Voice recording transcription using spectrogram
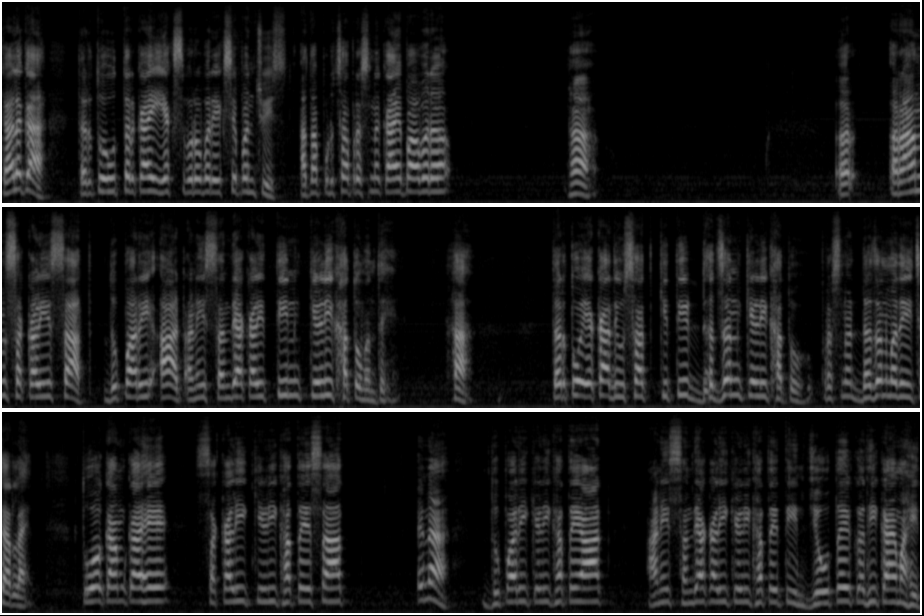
कळलं का? तर तो उत्तर काय? एक्स बरोबर एकशे पंचवीस. आता पुढचा प्रश्न काय पहा बरं? हां. राम सकाळी सात दुपारी आठ आणि संध्याकाळी तीन केळी खातो म्हणते. हां. तर तो एका दिवसात किती डझन केळी खातो? प्रश्न डझनमध्ये विचारला आहे तो काम काय आहे सकाळी केळी खाते सात आहे ना? दुपारी केळी खाते आठ आणि संध्याकाळी केळी खाते तीन. जेवतंय कधी काय माहीत?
